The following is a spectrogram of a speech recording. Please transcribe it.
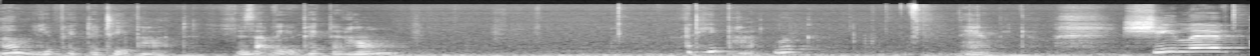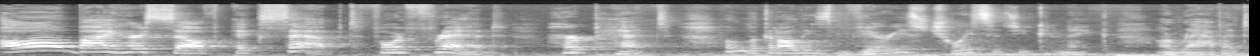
Oh, you picked a teapot. Is that what you picked at home? A teapot, look. There we go. She lived all by herself except for Fred, her pet. Oh, look at all these various choices you can make a rabbit,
